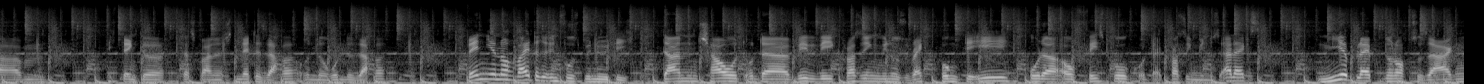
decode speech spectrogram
Ähm, ich denke, das war eine nette Sache und eine runde Sache. Wenn ihr noch weitere Infos benötigt, dann schaut unter www.crossing-rec.de oder auf Facebook unter crossing-alex. Mir bleibt nur noch zu sagen,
